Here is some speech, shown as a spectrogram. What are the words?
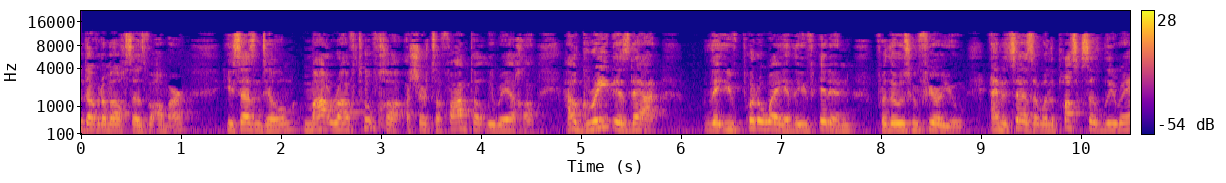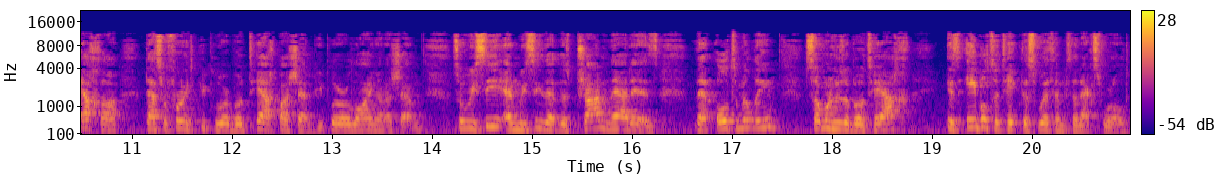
David Hamelech says, "V'amar." He says in Tehillim, "Ma rav tuvcha asher How great is that that you've put away and that you've hidden for those who fear you. And it says that when the pasuk says lireacha, that's referring to people who are boteach Hashem, people who are relying on Hashem. So we see, and we see that the pshat in that is that ultimately someone who's a boteach is able to take this with him to the next world.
